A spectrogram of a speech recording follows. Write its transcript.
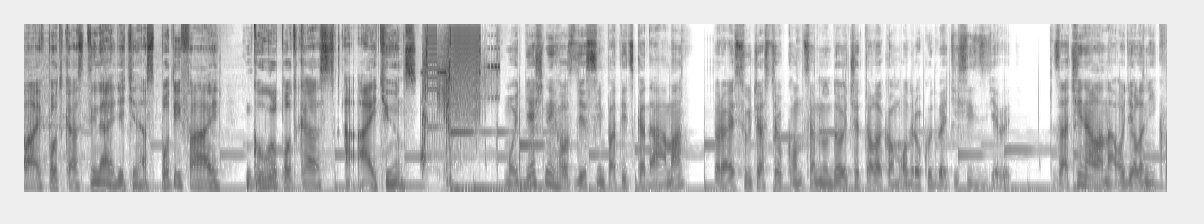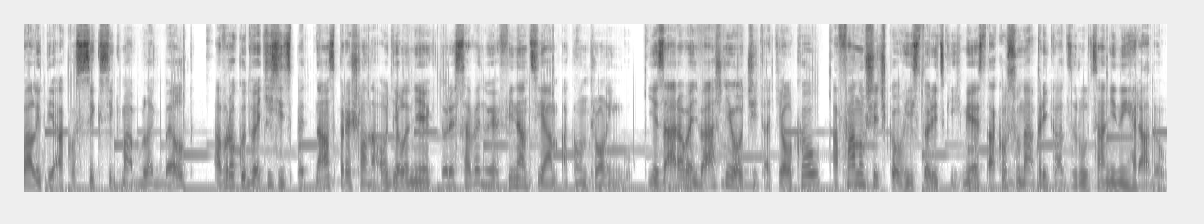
Live podcasty nájdete na Spotify, Google Podcast a iTunes. Môj dnešný host je sympatická dáma, ktorá je súčasťou koncernu Deutsche Telekom od roku 2009. Začínala na oddelení kvality ako Six Sigma Black Belt a v roku 2015 prešla na oddelenie, ktoré sa venuje financiám a kontrolingu. Je zároveň vášnivou čitateľkou a fanušičkou historických miest, ako sú napríklad zrúcaniny hradov.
